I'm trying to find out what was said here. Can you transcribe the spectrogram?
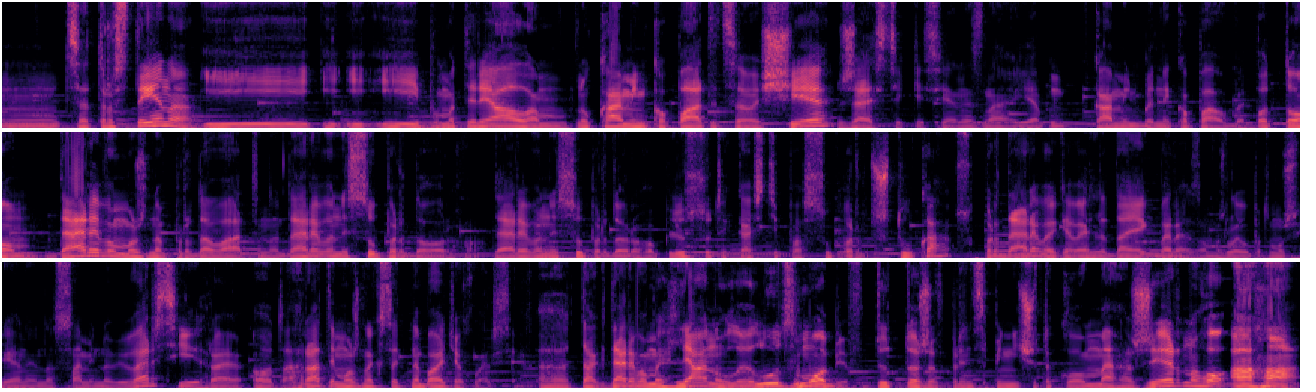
М, Це тростина і, і, і, і по матеріалам. Ну, камінь копати це вообще жесть якийсь, я не знаю. Я б камінь би не копав би. Потім дерево можна продавати, але дерево не супер дорого. Дерево не супер дорого. Плюс тут якась, типа, супер штука, супер дерево, яке виглядає як береза. Можливо, тому що я не на самій новій версії граю. От, а грати можна, кстати, на багатьох версіях. Е, так, дерево ми глянули, лут з мобів. Тут теж, в принципі, нічого такого мега жирного. Ага,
